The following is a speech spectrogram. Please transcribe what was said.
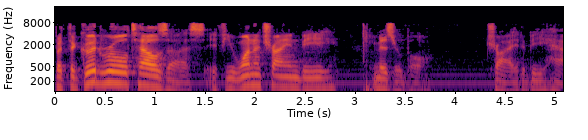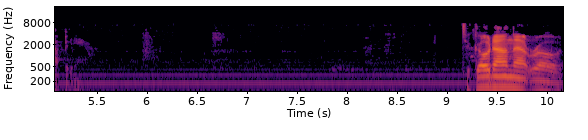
But the good rule tells us if you want to try and be miserable, try to be happy. To go down that road,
